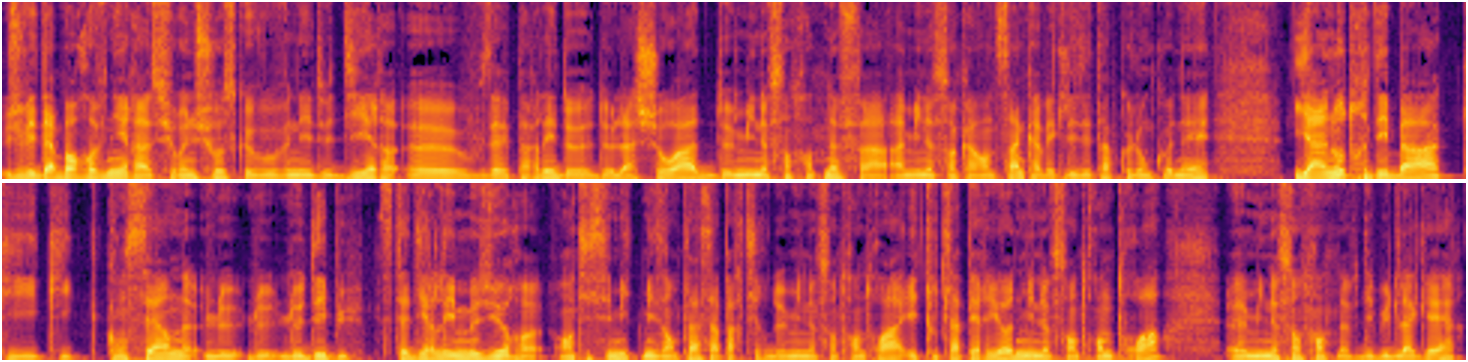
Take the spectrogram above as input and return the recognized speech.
Je vais d'abord revenir euh, sur une chose que vous venez de dire. Euh, vous avez parlé de, la Shoah de 1939 à, 1945 avec les étapes que l'on connaît. Il y a un autre débat qui, concerne le, début, c'est-à-dire les mesures antisémites mises en place à partir de 1933 et toute la période 1933-1939, début de la guerre.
